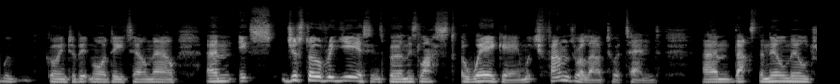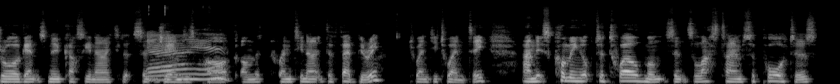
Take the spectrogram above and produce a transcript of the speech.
we'll go into a bit more detail now. Um, it's just over a year since Burnley's last away game, which fans were allowed to attend. Um, that's the nil-nil draw against Newcastle United at St Oh, James's yeah. Park on the 29th of February 2020, and it's coming up to 12 months since the last time supporters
